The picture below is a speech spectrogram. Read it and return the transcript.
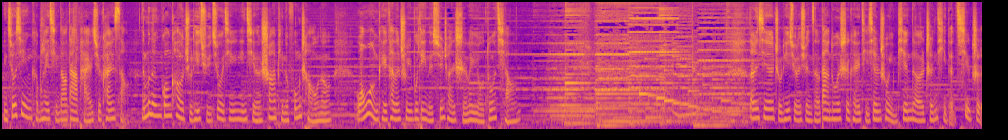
你究竟可不可以请到大牌去开嗓？能不能光靠主题曲就已经引起了刷屏的风潮呢？往往可以看得出一部电影的宣传实力有多强。当一些主题曲的选择大多是可以体现出影片的整体的气质，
